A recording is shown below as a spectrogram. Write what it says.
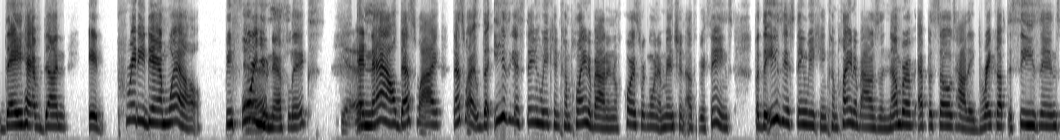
they have done it pretty damn well before yes. you netflix Yes. And now that's why that's why the easiest thing we can complain about, and of course we're going to mention other things, but the easiest thing we can complain about is the number of episodes, how they break up the seasons.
